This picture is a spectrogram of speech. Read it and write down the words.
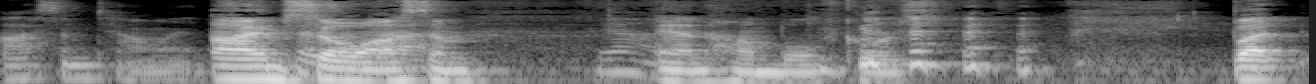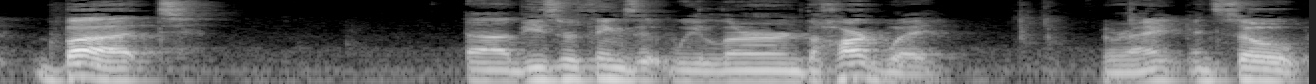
awesome talent. I'm so awesome Yeah. and humble, of course. but but uh, these are things that we learned the hard way, all right? And so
